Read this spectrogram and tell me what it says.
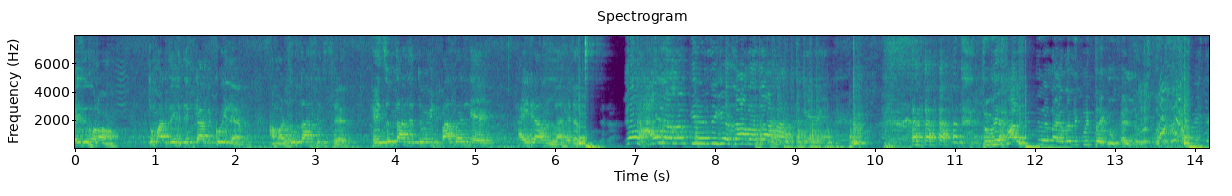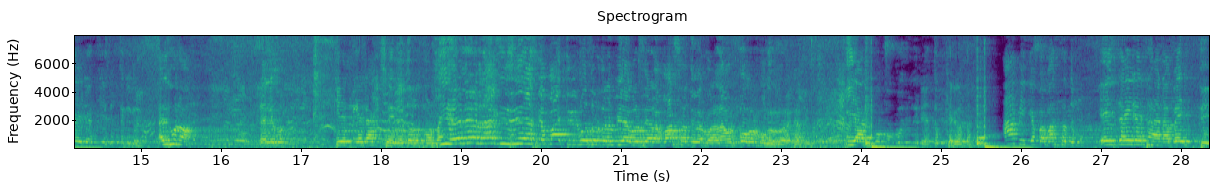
এই দেখো না, তোমার যে সেদিনকে আমি কইলাম আমার জুতা ছিঁড়ছে। সেই জুতা যে তুমি বাজার নিয়ে হাইরে আল্লাহ কি দিকে জানা যা খাইলো ওই জায়গা কে দেখতে গেল এই শুনো তাহলে কে কে ডাকছে রে তোর তোমার কি এনে রাখিস আজকে পঁয়ত্রিশ বছর ধরে বিয়ে করছে একটা বাচ্চা দিবার পারে আমার পকর পকর করে খালি কি আর কোনো বুঝলি রে দুঃখের কথা আমি কেবা বাচ্চা দেবো এই জায়গায় থাকে না বেচতে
